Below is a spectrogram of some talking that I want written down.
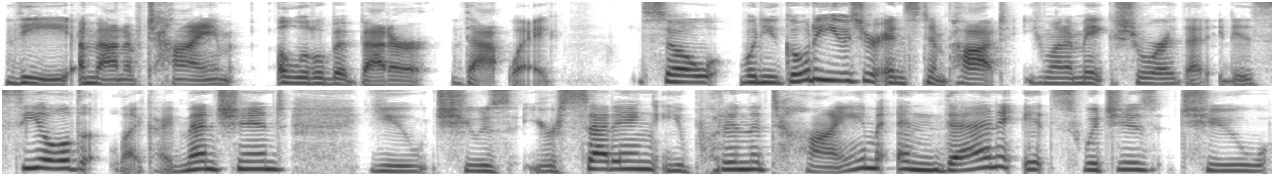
the amount of time a little bit better that way. So, when you go to use your Instant Pot, you want to make sure that it is sealed, like I mentioned. You choose your setting, you put in the time, and then it switches to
